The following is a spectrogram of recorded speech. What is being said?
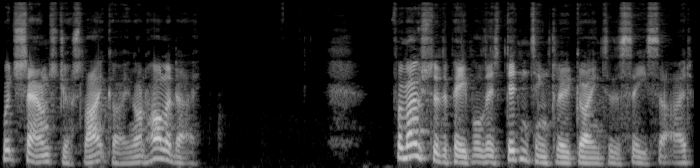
which sounds just like going on holiday. For most of the people, this didn't include going to the seaside,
